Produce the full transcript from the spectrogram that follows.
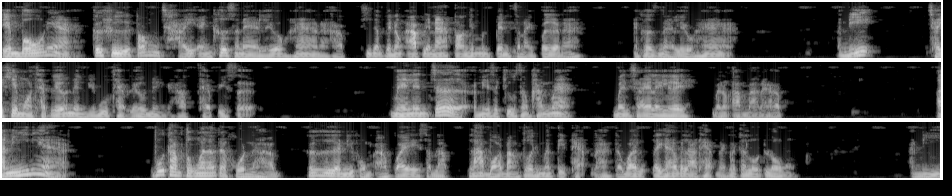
เอมโบเนี่ยก็คือต้องใช้ Anchor Snare Level 5 นะครับ ที่จำเป็นต้องอัพเลยนะ ตอนที่มันเป็นสไนเปอร์นะ Anchor Snare Level 5 อันนี้ใช้เคมอลแท็บ Level 1 Remove แท็บ Level 1นะครับแท็บ Research Main Ranger อันนี้สกิลสำคัญมาก ไม่ใช้อะไรเลย ไม่ต้องอัพมานะครับ อันนี้เนี่ยพูดตามตรงว่าแล้วแต่คนนะครับ ก็คืออันนี้ผมอัพไว้สำหรับล่าบอสบางตัวที่มันติดแท็บนะ แต่ว่าระยะเวลาแท็บมันก็จะลดลง อันนี้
